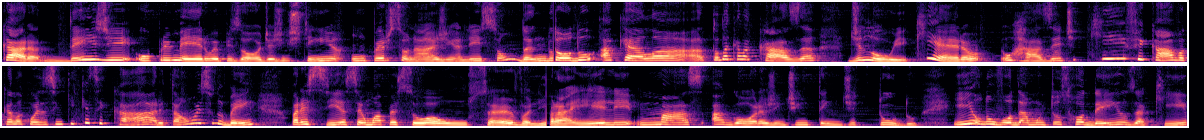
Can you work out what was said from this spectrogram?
Cara, desde o primeiro episódio a gente tinha um personagem ali sondando todo aquela, toda aquela casa de Louis, que era o Hazard, que ficava aquela coisa assim, o que, que é esse cara e tal, mas tudo bem, parecia ser uma pessoa, um servo ali para ele, mas agora a gente entende tudo. E eu não vou dar muitos rodeios aqui,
